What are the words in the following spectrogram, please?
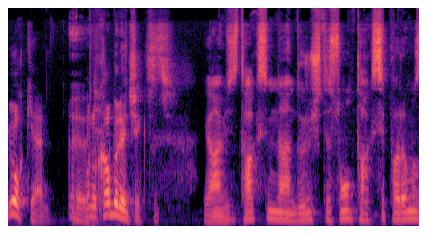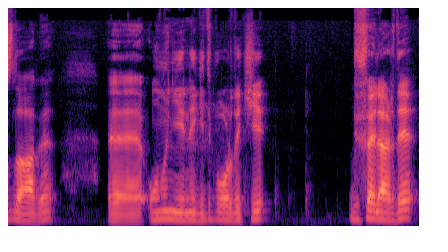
Yok yani. Evet. Bunu kabul edeceksiniz. Ya biz Taksim'den dönüşte son taksi paramızla abi e, onun yerine gidip oradaki büfelerde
